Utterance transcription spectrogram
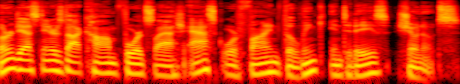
LearnJazzStandards.com forward slash ask or find the link in today's show notes.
